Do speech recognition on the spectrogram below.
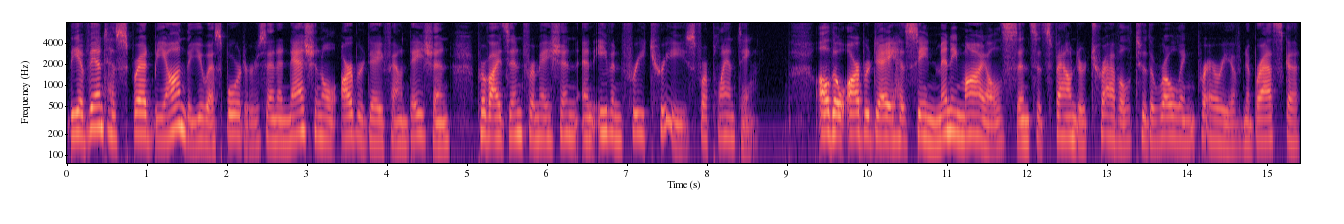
The event has spread beyond the U.S. borders, and a National Arbor Day Foundation provides information and even free trees for planting. Although Arbor Day has seen many miles since its founder traveled to the rolling prairie of Nebraska,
